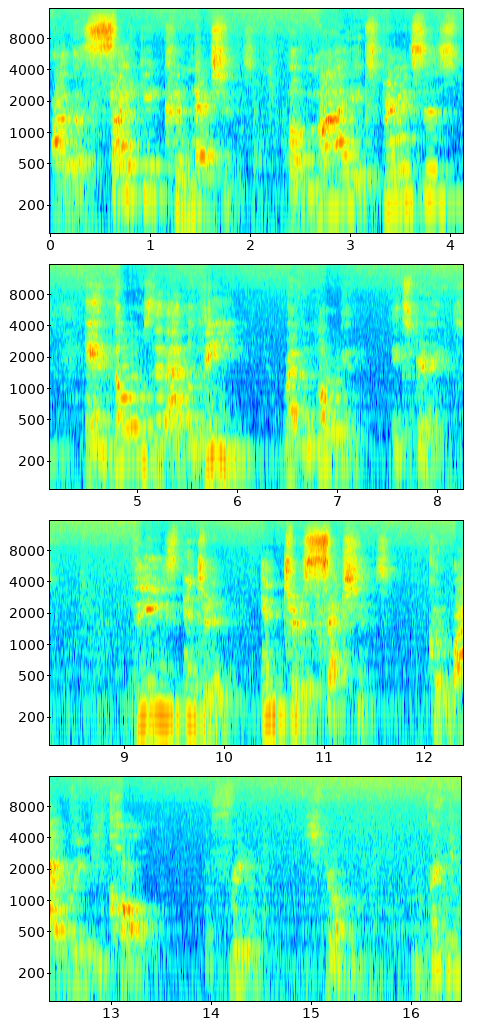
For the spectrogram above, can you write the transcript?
are the psychic connections of my experiences and those that I believe Reverend Loguen experienced. These inter intersections could rightly be called the freedom struggle. Thank you.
